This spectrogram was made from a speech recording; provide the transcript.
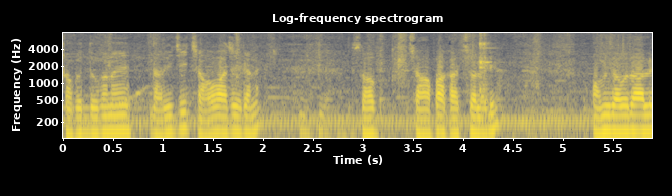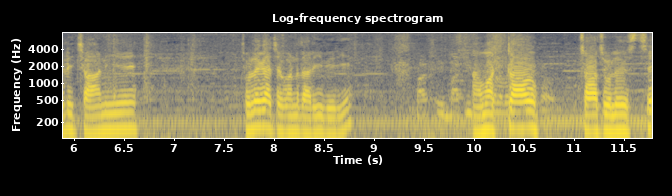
চপের দোকানে দাঁড়িয়েছি, চাও আছে এখানে। সব চা পা খাচ্ছে অলরেডি অমিত বাবুদা অলরেডি চা নিয়ে চলে গেছে, ওখানে দাঁড়িয়ে বেরিয়ে। আমারটাও চা চলে এসছে।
